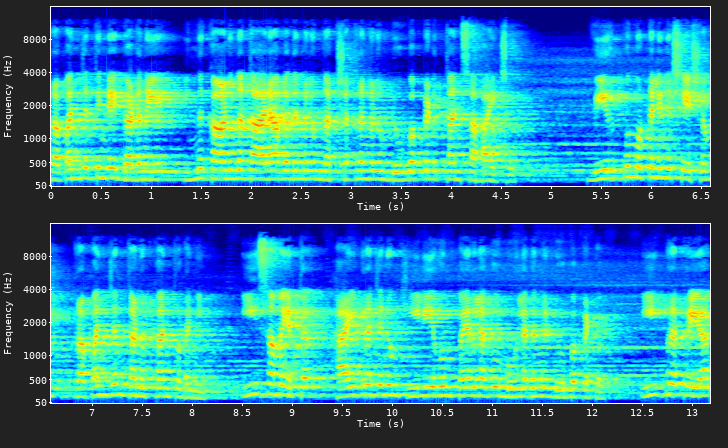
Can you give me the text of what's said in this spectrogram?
പ്രപഞ്ചത്തിന്റെ ഘടനയെ ഇന്ന് കാണുന്ന താരാപഥങ്ങളും നക്ഷത്രങ്ങളും രൂപപ്പെടുത്താൻ സഹായിച്ചു. വീർപ്പുമുട്ടലിന് ശേഷം പ്രപഞ്ചം തണുക്കാൻ തുടങ്ങി. ഈ സമയത്ത് ഹൈഡ്രജനും ഹീലിയവും പേർലഘു മൂലകങ്ങൾ രൂപപ്പെട്ടു. ഈ പ്രക്രിയ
